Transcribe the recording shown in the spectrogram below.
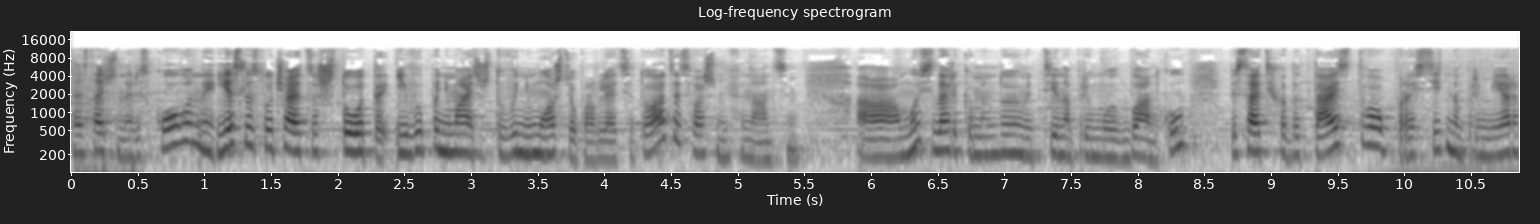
достаточно рискованный. Если случается что-то, и вы понимаете, что вы не можете управлять ситуацией с вашими финансами, а, мы всегда рекомендуем идти напрямую к банку, писать ходатайство, просить, например,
